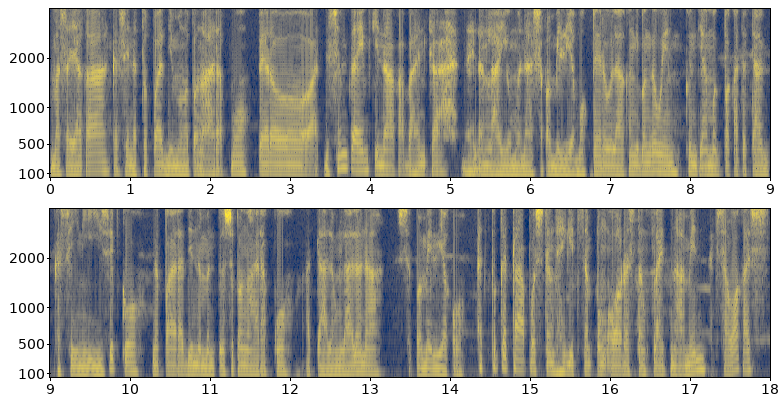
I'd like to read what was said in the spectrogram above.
Masaya ka kasi natupad yung mga pangarap mo. Pero at the same time, kinakabahan ka dahil ang layo mo na sa pamilya mo. Pero wala kang ibang gawin kundi ang magpakatatag kasi iniisip ko na para din naman to sa pangarap ko at lalong lalo na sa pamilya ko. At pagkatapos ng mahigit 10 oras ng flight namin at sa wakas,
